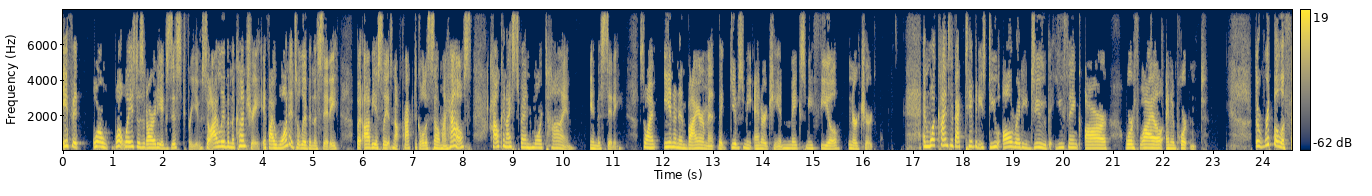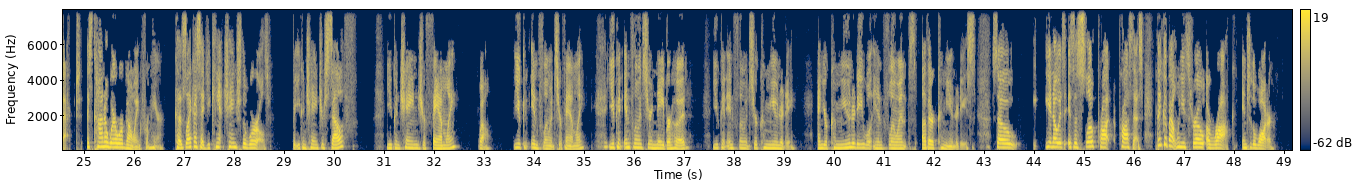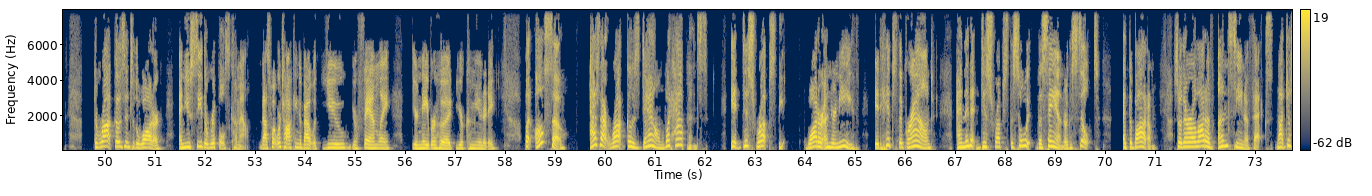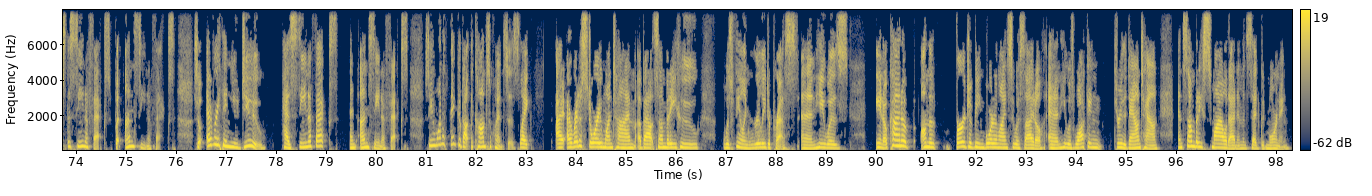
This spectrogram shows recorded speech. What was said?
If it or what ways does it already exist for you? So i live in the country. If i wanted to live in the city but obviously it's not practical to sell my house how can i spend more time in the city? So i'm in an environment that gives me energy and makes me feel nurtured. And what kinds of activities do you already do that you think are worthwhile and important? The ripple effect is kind of where we're going from here because like i said you can't change the world but you can change yourself you can change your family. Well you can influence your family. You can influence your neighborhood. You can influence your community. And your community will influence other communities. So you know it's it's a slow pro- process. Think about when you throw a rock into the water. The rock goes into the water and you see the ripples come out. That's what we're talking about with you your family your neighborhood your community. But also as that rock goes down what happens? It disrupts the water underneath. It hits the ground and then it disrupts the soil the sand or the silt at the bottom. So there are a lot of unseen effects not just the seen effects but unseen effects. So everything you do has seen effects and unseen effects. So you want to think about the consequences. Like I, I read a story one time about somebody who was feeling really depressed and he was you know kind of on the verge of being borderline suicidal and he was walking through the downtown and somebody smiled at him and said good morning.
